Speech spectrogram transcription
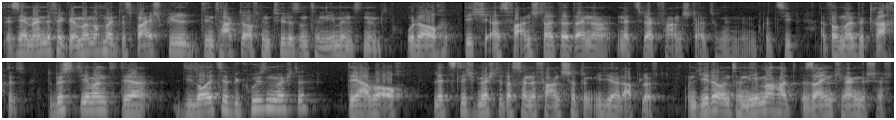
Das ist ja im Endeffekt, wenn man nochmal das Beispiel den Tag der offenen Tür des Unternehmens nimmt oder auch dich als Veranstalter deiner Netzwerkveranstaltungen im Prinzip einfach mal betrachtet. Du bist jemand, der die Leute begrüßen möchte, der aber auch letztlich möchte, dass seine Veranstaltung ideal abläuft. Und jeder Unternehmer hat sein Kerngeschäft.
